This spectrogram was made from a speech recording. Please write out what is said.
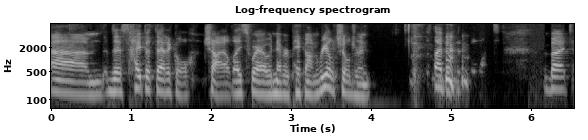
Um, this hypothetical child. I swear I would never pick on real children. hypothetical. But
